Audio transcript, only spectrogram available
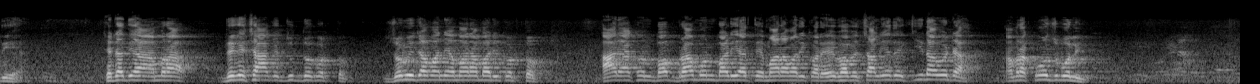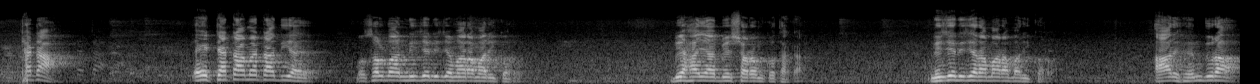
দিয়ে, সেটা দিয়ে আমরা দেখেছি, আগে যুদ্ধ করতাম জমি জমা নিয়ে মারামারি করতো। আর এখন ব্রাহ্মণ বাড়িয়াতে মারামারি করে। এইভাবে চালিয়ে দেয়। কী নাম এটা? আমরা কোচ বলি। ঠেটা। এই টেটা মেটা দিয়ে মুসলমান নিজে নিজে মারামারি করে। বেহায়া বেসরম কোথাকার। নিজে নিজেরা মারামারি করো। আর হিন্দুরা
